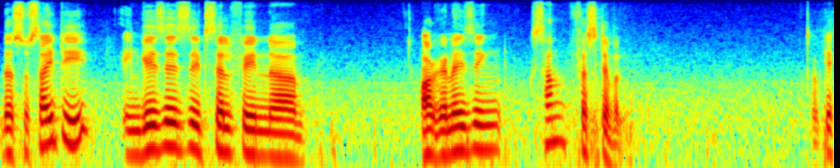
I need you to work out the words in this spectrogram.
the society engages itself in organizing some festival okay.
